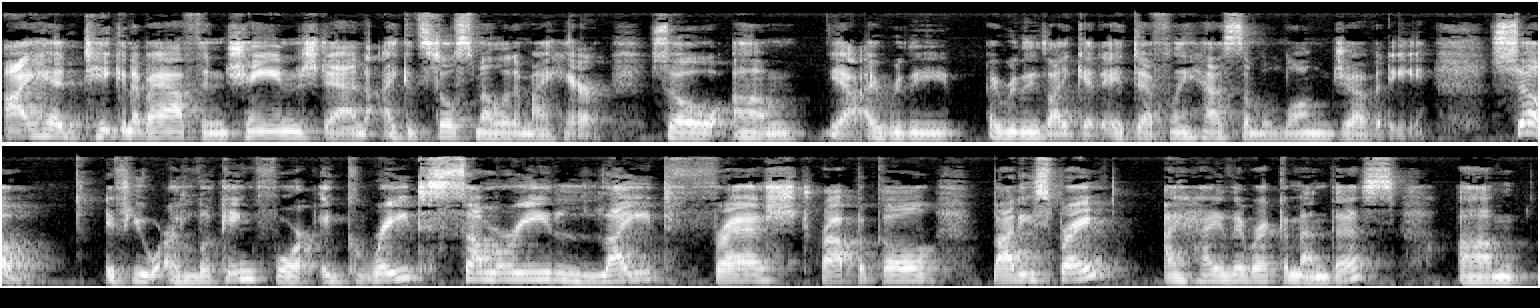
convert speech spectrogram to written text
I had taken a bath and changed and I could still smell it in my hair. So, um, yeah, I really, I really like it. It definitely has some longevity. So if you are looking for a great summery, light, fresh, tropical body spray, I highly recommend this. Um,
